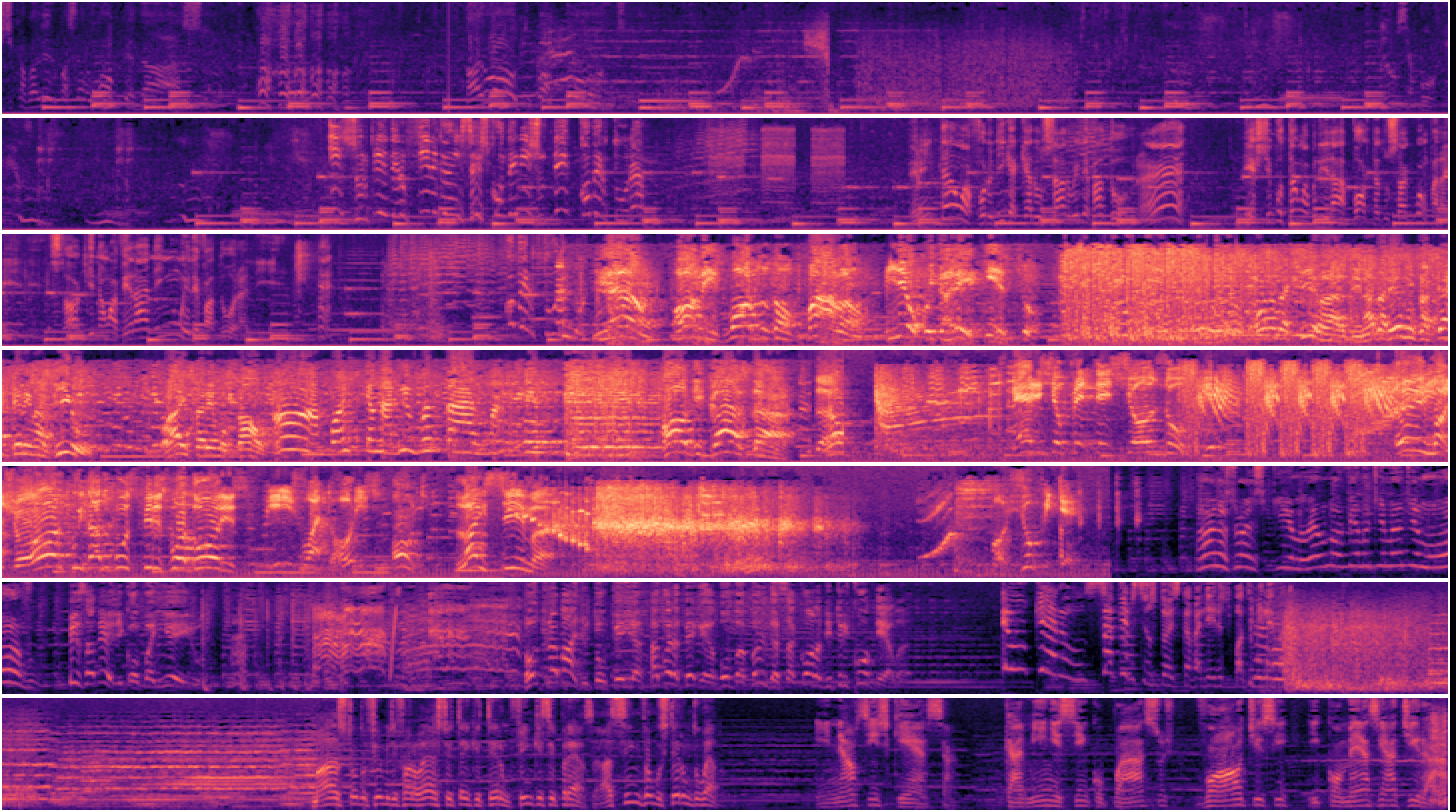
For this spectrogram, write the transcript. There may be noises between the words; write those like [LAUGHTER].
este cavaleiro passar um mau pedaço. [LAUGHS] Para o alto, papote. E surpreender o Finnegan em seu esconderijo de cobertura. Então a formiga quer usar o elevador, hein? Este botão abrirá a porta do saguão para ele. Só que não haverá nenhum elevador ali. Cobertura. Não! Homens mortos não falam! E eu cuidarei disso! Fora daqui, Hardy. Nadaremos até aquele navio. Lá estaremos salvos. Ah, pode ser um navio fantasma. Ó de casa! Não Espere, seu pretensioso! Ei, Major! Cuidado com os pires voadores! Pires voadores? Onde? Lá em cima! Por Júpiter! Olha só, Esquilo, é o novelo de lã de novo. Pisa nele, companheiro. Bom trabalho, toupeira. Agora pegue a bomba banda sacola de tricô dela. Eu quero saber se os dois cavalheiros podem me levar. Mas todo filme de faroeste tem que ter um fim que se preza. Assim vamos ter um duelo. E não se esqueça: caminhe cinco passos, volte-se e comece a atirar.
